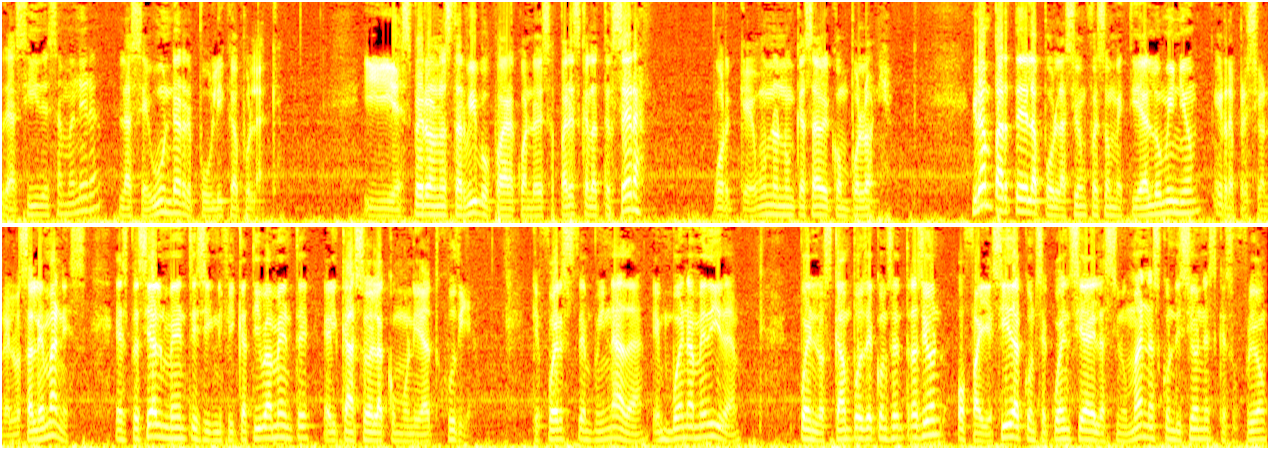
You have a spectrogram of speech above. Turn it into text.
de así de esa manera, la Segunda República Polaca. Y espero no estar vivo para cuando desaparezca la tercera, porque uno nunca sabe con Polonia. Gran parte de la población fue sometida al dominio y represión de los alemanes, especialmente y significativamente el caso de la comunidad judía, que fue exterminada en buena medida pues en los campos de concentración o fallecida a consecuencia de las inhumanas condiciones que sufrió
